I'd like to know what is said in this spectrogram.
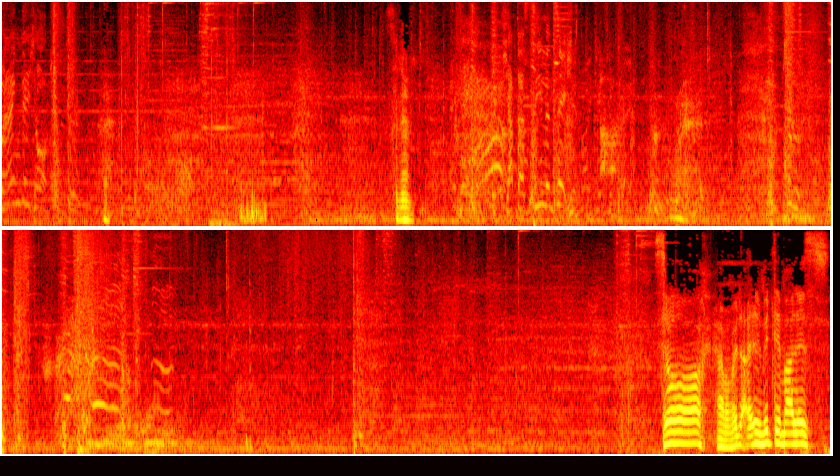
Bring dich um. so. Ich hab das Ziel in Sicht. So, aber mit, all- mit dem alles.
